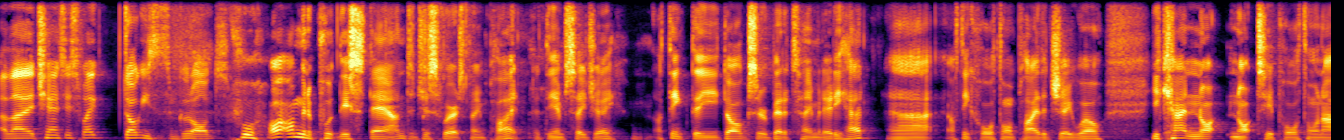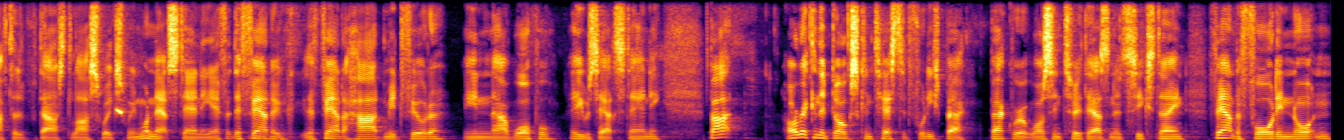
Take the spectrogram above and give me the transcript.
are they a chance this week? Doggies at some good odds. I- I'm going to put this down to just where it's been played at the MCG. I think the Dogs are a better team than Etihad. Uh, I think Hawthorn play the G well. You can't not not tip Hawthorn after last, last week's win. What an outstanding effort! They found a they found a hard midfielder in uh, Worpel. He was outstanding. But I reckon the Dogs contested footy's back back where it was in 2016. Found a forward in Naughton.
